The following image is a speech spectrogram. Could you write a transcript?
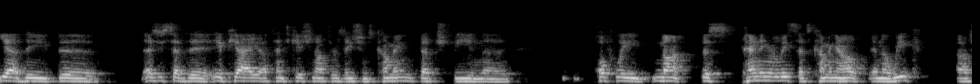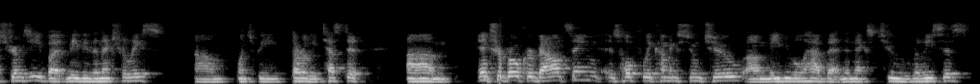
yeah, the the as you said, the API authentication authorization is coming. That should be in the hopefully not this pending release that's coming out in a week of Strimzi, but maybe the next release um, once we thoroughly test it. Um, intra-broker balancing is hopefully coming soon too. Um, maybe we'll have that in the next two releases.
